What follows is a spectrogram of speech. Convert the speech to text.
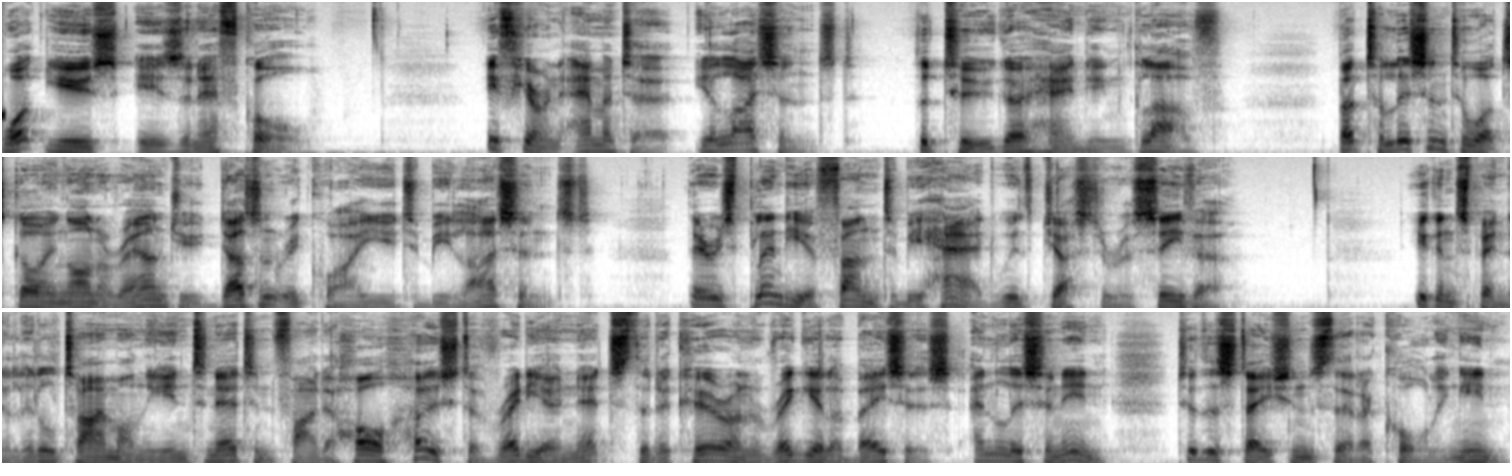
What use is an F call? If you're an amateur, you're licensed. The two go hand in glove. But to listen to what's going on around you doesn't require you to be licensed. There is plenty of fun to be had with just a receiver. You can spend a little time on the internet and find a whole host of radio nets that occur on a regular basis and listen in to the stations that are calling in.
